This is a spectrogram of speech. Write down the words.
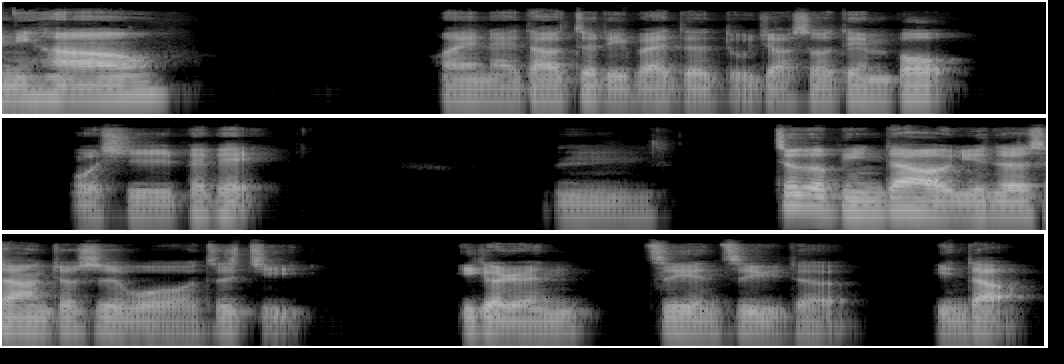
你好，欢迎来到这礼拜的独角兽电波，我是佩佩。嗯，这个频道原则上就是我自己一个人自言自语的频道。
